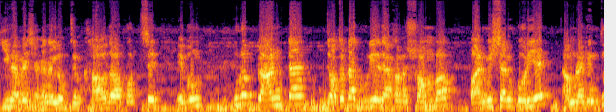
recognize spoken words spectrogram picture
কীভাবে সেখানে লোকজন খাওয়া দাওয়া করছে এবং পুরো প্ল্যানটা যতটা ঘুরিয়ে দেখানো সম্ভব পারমিশন করিয়ে আমরা কিন্তু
